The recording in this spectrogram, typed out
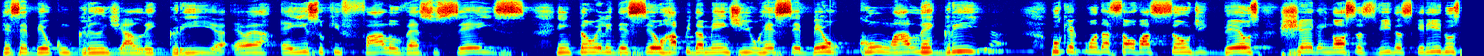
recebeu com grande alegria, é, é isso que fala o verso 6. Então ele desceu rapidamente e o recebeu com alegria porque quando a salvação de Deus chega em nossas vidas, queridos,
